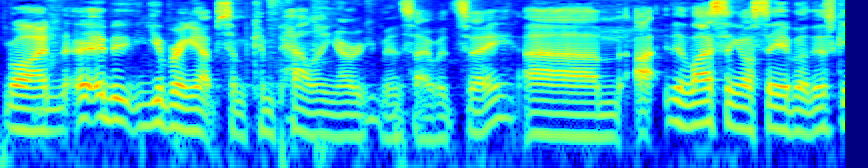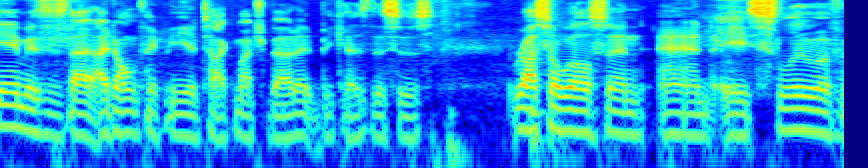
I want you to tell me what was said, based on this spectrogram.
Well, uh, you bring up some compelling arguments, I would say. Um, I, the last thing I'll say about this game is, is that I don't think we need to talk much about it because this is Russell Wilson and a slew of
